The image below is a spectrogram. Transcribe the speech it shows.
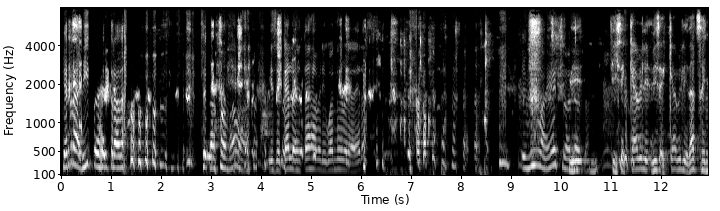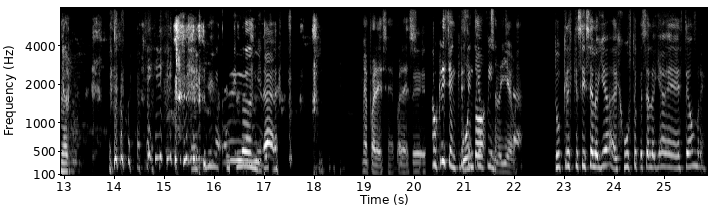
Qué rarito es el Tradamos. Se la mamaba. Dice, Carlos, ¿estás averiguando el verdadero? Es mi maestro, Y- dice, ¿qué habili- dice, ¿qué habilidad, señor? De admirar. Me parece, me parece. Eh, Tú, Cristian, Cristian, ¿qué opinas? se lo lleva. ¿Tú crees que sí se lo lleva? ¿Es justo que se lo lleve este hombre?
